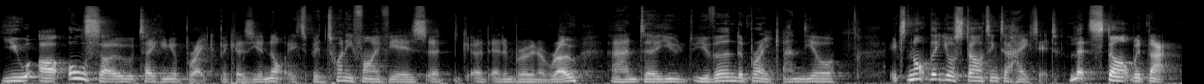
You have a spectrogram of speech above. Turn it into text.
you are also taking a break because you're not. It's been 25 years at, at Edinburgh in a row, and uh, you you've earned a break, and you're. It's not that you're starting to hate it. Let's start with that.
